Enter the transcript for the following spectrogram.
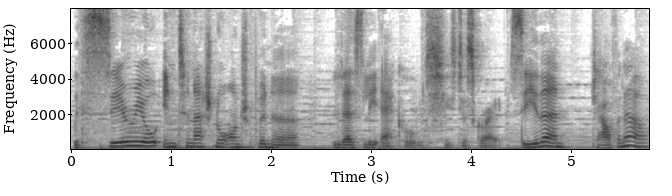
with serial international entrepreneur Leslie Eccles. She's just great. See you then. Ciao for now.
